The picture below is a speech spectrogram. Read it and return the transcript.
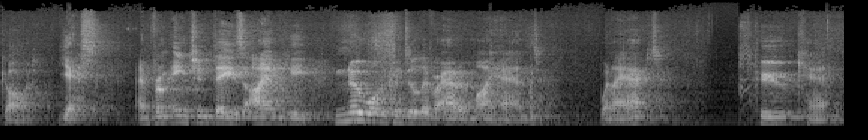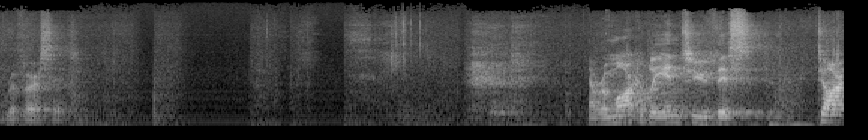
God. Yes, and from ancient days I am He. No one can deliver out of my hand. When I act, who can reverse it? Now, remarkably, into this dark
